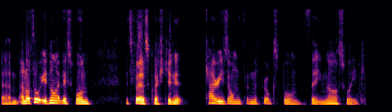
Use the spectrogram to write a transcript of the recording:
um, and I thought you'd like this one This first question it carries on from the frog spawn theme last week.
